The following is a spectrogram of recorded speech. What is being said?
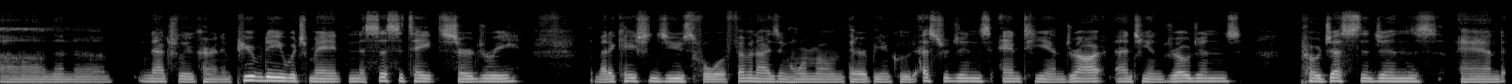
uh, then uh, naturally occurring in puberty, which may necessitate surgery. The medications used for feminizing hormone therapy include estrogens, anti-andro- anti-androgens, progestogens, and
